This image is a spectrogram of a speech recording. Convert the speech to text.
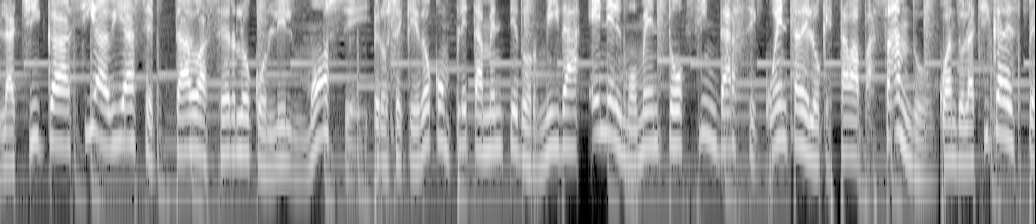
la chica sí había aceptado hacerlo con Lil Mosey, pero se quedó completamente dormida en el momento sin darse cuenta de lo que estaba pasando. Cuando la chica despertó,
